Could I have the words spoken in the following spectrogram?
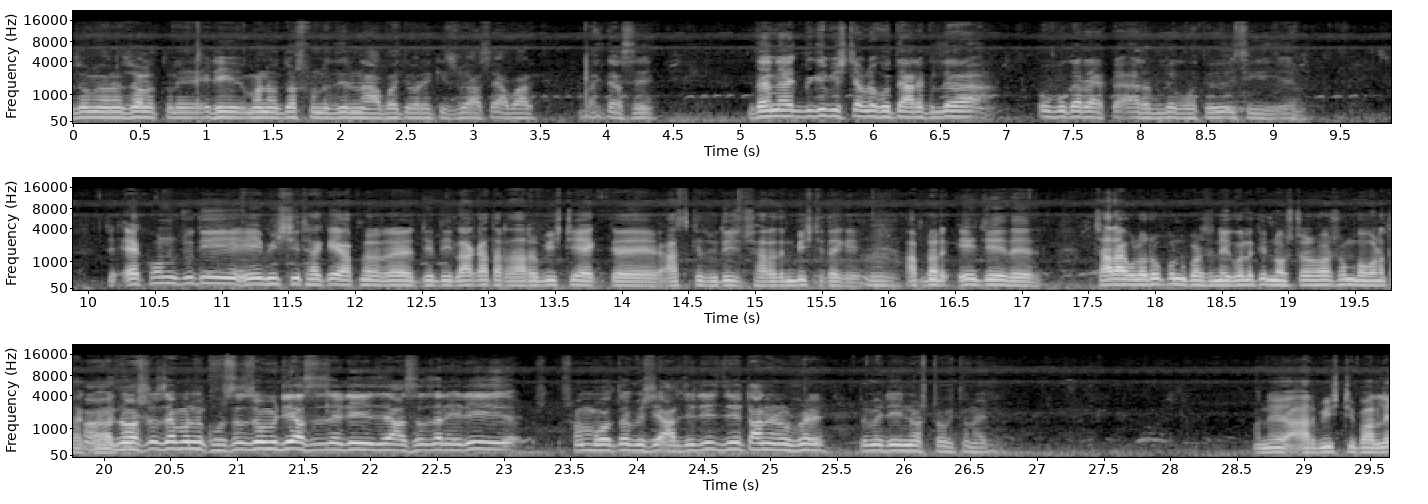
জমি অনেক জল তুলে এটি মানে দশ পনেরো দিন না হইতে পারে কিছু আছে আবার বাইতে আছে। দেন একদিকে বৃষ্টি আমরা করতে আরেকগুলো উপকার একটা আরেকগুলো করতে হয়েছি এখন যদি এই বৃষ্টি থাকে আপনার যদি লাগাতার আরও বৃষ্টি এক আজকে যদি সারাদিন বৃষ্টি থাকে আপনার এই যে চারাগুলো রোপণ করেছেন এগুলো কি নষ্ট হওয়ার সম্ভাবনা থাকবে নাকি? নষ্ট যেমন খুচরো জমিটি আছে যেটি আছে যেন এটি সম্ভবত বেশি আর যেটি যে টানের উপরে জমিটি নষ্ট হইতো না। মানে আর বৃষ্টি পারলে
